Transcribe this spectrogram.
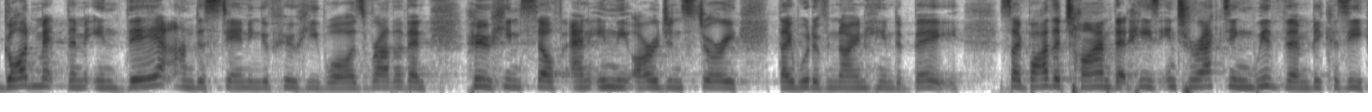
God met them in their understanding of who he was rather than who himself and in the origin story they would have known him to be. So, by the time that he's interacting with them, because he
